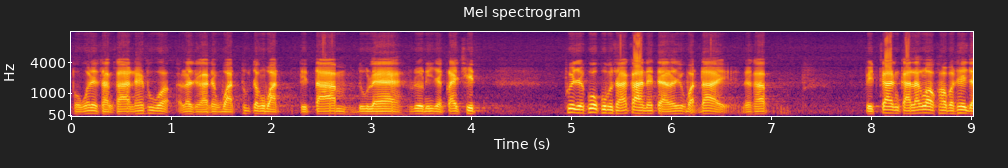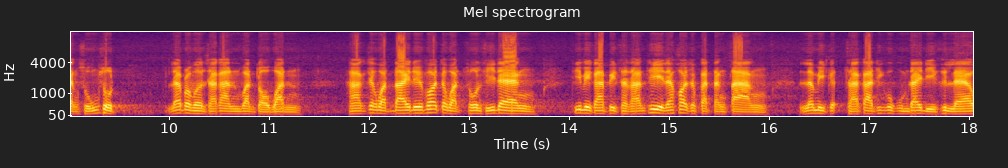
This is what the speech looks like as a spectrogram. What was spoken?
ผมก็ได้สั่งการให้ผู้ว่าราชการจังหวัดทุกจังหวัดติดตามดูแลเรื่องนี้อย่างใกล้ชิด เพื่อจะควบคุมสถานการณ์ในแต่ละจังหวัดได้นะครับ ปิดกั้นการลักลอบเข้าประเทศอย่างสูงสุด และประเมินสถานการณ์วันต่อวัน หากจังหวัดใดโดยเฉพาะจังหวัดโซนสีแดงที่มีการปิดสถานที่และข้อจำกัดต่างๆ และมีสถานการณ์ที่ควบคุมได้ดีขึ้นแล้ว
